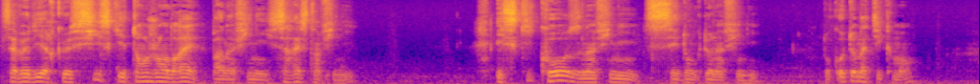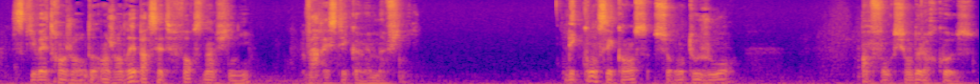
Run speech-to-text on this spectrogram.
ça veut dire que si ce qui est engendré par l'infini, ça reste infini, et ce qui cause l'infini, c'est donc de l'infini, donc automatiquement, ce qui va être engendré par cette force d'infini va rester quand même infini. Les conséquences seront toujours en fonction de leur cause.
